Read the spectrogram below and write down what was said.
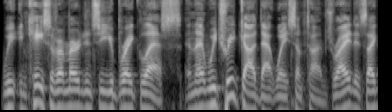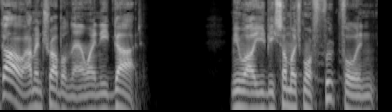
we in case of emergency you break glass. And that we treat God that way sometimes, right? It's like, "Oh, I'm in trouble now. I need God." Meanwhile, you'd be so much more fruitful in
